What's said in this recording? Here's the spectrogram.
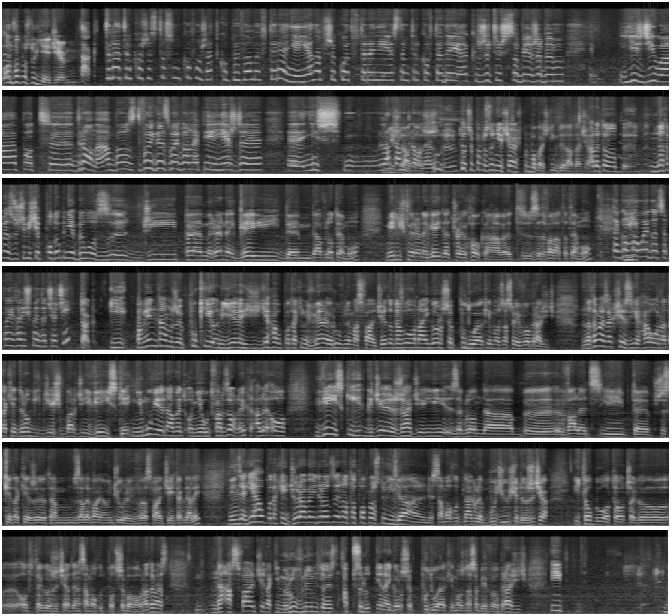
Tyle- On po prostu jedzie. Tak, tyle tylko, że stosunkowo rzadko bywamy w terenie. Ja na przykład w terenie jestem tylko wtedy, jak życzysz sobie, żebym jeździła pod y, drona, bo z dwojga złego lepiej jeżdżę y, niż mm, latam niż latasz. dronem. To znaczy po prostu nie chciałaś próbować nigdy latać, ale to... Natomiast rzeczywiście podobnie było z Jeepem Renegade'em dawno temu. Mieliśmy Renegade'a Trailhawka nawet ze dwa lata temu. Tego I- małego, co pojechaliśmy do cioci? Tak, i pamiętam, że póki on je, jechał po takim w miarę równym asfalcie, to to było najgorsze pudło, jakie można sobie wyobrazić. Natomiast jak się zjechało na takie drogi gdzieś bardziej wiejskie, nie mówię nawet o nieutwardzonych, ale o wiejskich, gdzie rzadziej zagląda e, walec i te wszystkie takie, że tam zalewają dziury w asfalcie i tak dalej. Więc jak jechał po takiej dziurawej drodze, no to po prostu idealny samochód nagle budził się do życia i to było to, czego e, od tego życia ten samochód potrzebował. Natomiast na asfalcie takim równym to jest absolutnie najgorsze pudło, jakie można sobie wyobrazić i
